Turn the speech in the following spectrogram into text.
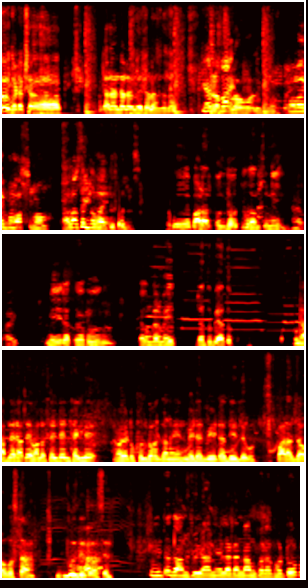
ও ঘটক সাহেব। দাঁড়ান দাঁড়ান ভাই দাঁড়ান দাঁড়ান। কি হলো ভাই? ওয়ালাইকুম আসসালাম। ভালো আছেন তো ভাই? এ পাড়ার খোঁজ খবর তো জানছো নি? হ্যাঁ মেয়েরা তো এখন এখনকার মেয়েরা তো বিয়া তো আপনার হাতে ভালো সেল টেল থাকলে আমাকে একটু খোঁজ খবর জানাবেন। মেয়েটার বিয়েটা দিয়ে দেবো। পাড়ার যা অবস্থা বুঝতে তো পারছেন। তুমি তো জানছো আমি এলাকার নাম করা ঘটক।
